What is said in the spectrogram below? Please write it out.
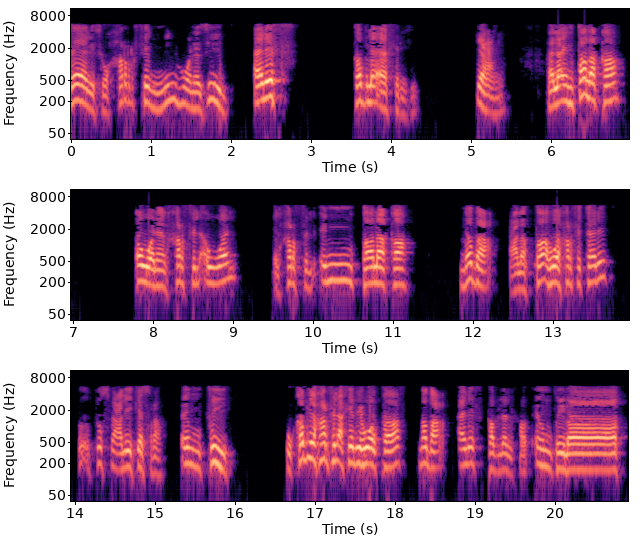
ثالث حرف منه ونزيد ألف. قبل آخره. يعني هلا انطلق أولا الحرف الأول الحرف الانطلق. نضع على الطاء هو الحرف الثالث تصبح عليه كسرة. انطي. وقبل الحرف الأخير هو القاف. نضع ألف قبل القاف انطلاق.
